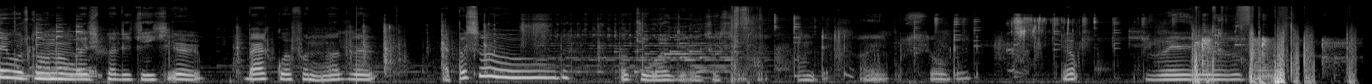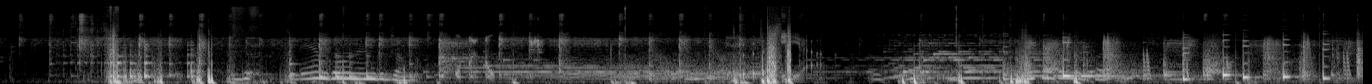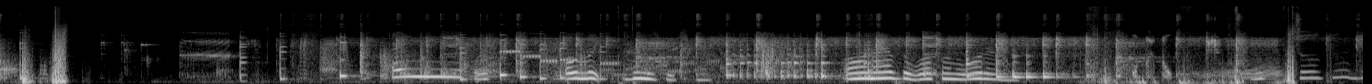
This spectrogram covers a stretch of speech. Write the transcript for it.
Hey, what's going on guys? Patty Cake here, back with another episode. Okay, why did I just? I'm dead. I am so dead. Yep. Red. Oh look, Hermes Beach. Oh, and I have the walk on water. It's so good.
